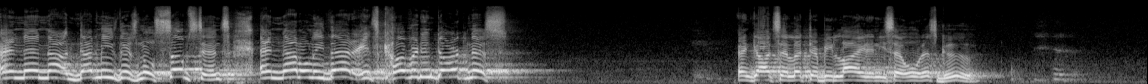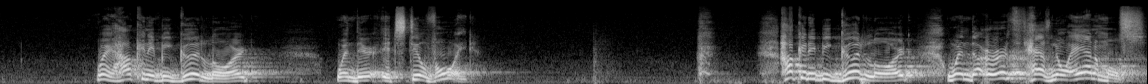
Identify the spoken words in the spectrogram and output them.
and then not, that means there's no substance, and not only that, it's covered in darkness. And God said, Let there be light, and He said, Oh, that's good. Wait, how can it be good, Lord, when there, it's still void? How can it be good, Lord, when the earth has no animals?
